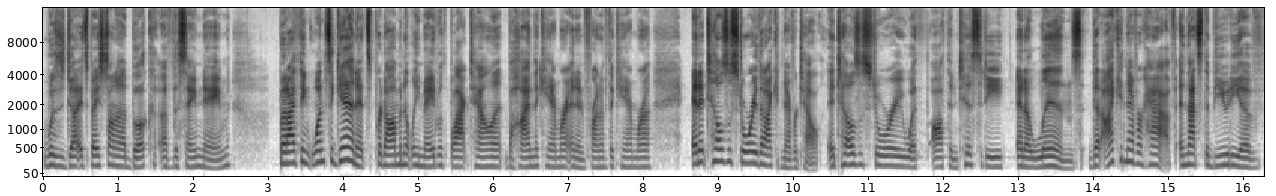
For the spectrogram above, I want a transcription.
was done. It's based on a book of the same name, but I think once again, it's predominantly made with black talent behind the camera and in front of the camera. And it tells a story that I could never tell. It tells a story with authenticity and a lens that I could never have. And that's the beauty of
